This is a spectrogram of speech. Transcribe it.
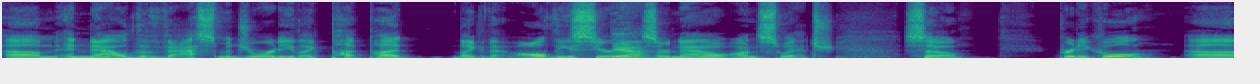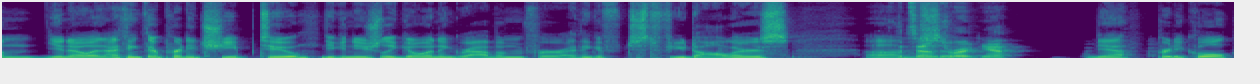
Um and now the vast majority like putt putt like the, all these series are now on switch. So pretty cool um, you know, and I think they're pretty cheap too. You can usually go in and grab them for I think if just a few dollars. Um, That sounds so- right. Yeah. yeah, pretty cool.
